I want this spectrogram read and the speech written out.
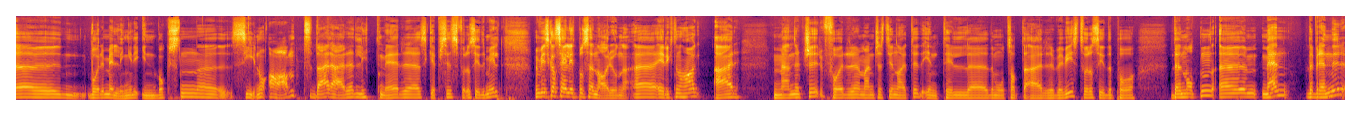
Eh, våre meldinger i innboksen eh, sier noe annet. Der er det litt mer eh, skepsis, for å si det mildt. Men vi skal se litt på scenarioene. Eh, Erik Den Haag er manager for Manchester United inntil eh, det motsatte er bevist, for å si det på den måten. Eh, men det brenner,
